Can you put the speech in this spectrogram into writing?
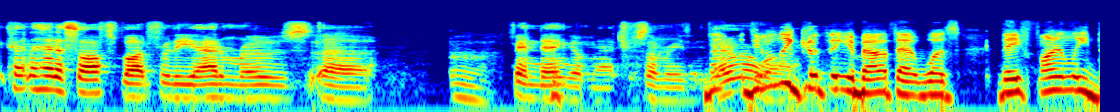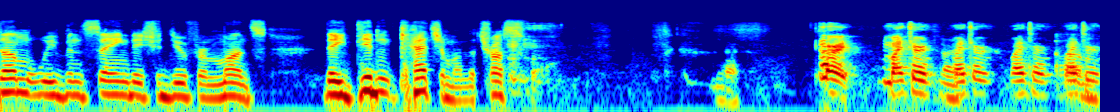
I kind of had a soft spot for the Adam Rose uh, Ugh. Fandango match for some reason. The, I don't know the only good thing about that was they finally done what we've been saying they should do for months. They didn't catch him on the trust fall. All right, my turn, All my right. turn, my turn, my Um, turn,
